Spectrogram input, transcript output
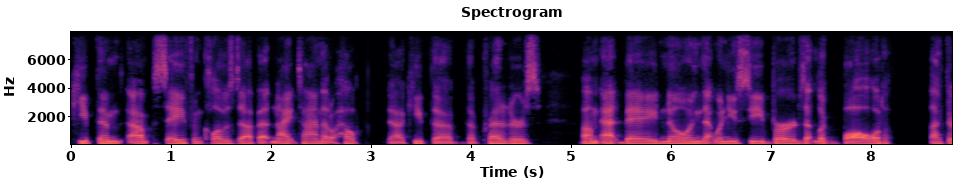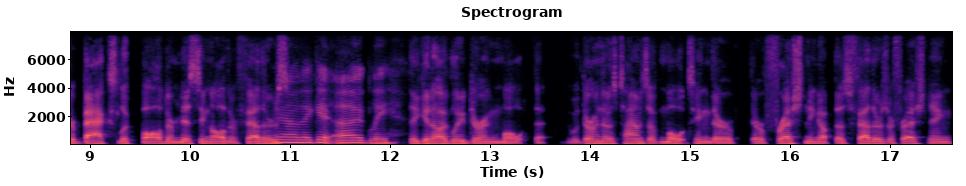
keep them um, safe and closed up at nighttime. That'll help uh, keep the the predators um, at bay. Knowing that when you see birds that look bald, like their backs look bald, they're missing all their feathers know, they get ugly. they get ugly during molt. That during those times of molting, they're they're freshening up those feathers, are freshening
